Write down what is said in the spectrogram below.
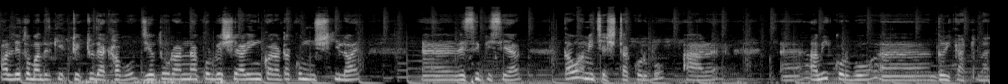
পারলে তোমাদেরকে একটু একটু দেখাবো। যেহেতু রান্না করবে শেয়ারিং করাটা খুব মুশকিল হয় রেসিপি শেয়ার তাও আমি চেষ্টা করব। আর আমি করব দই কাতলা।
